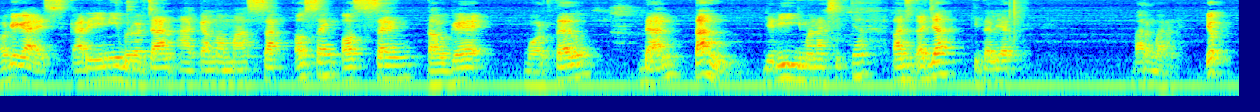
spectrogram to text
Oke guys, kali ini Bro Chan akan memasak oseng-oseng, tauge, wortel, dan tahu. Jadi gimana asiknya? Lanjut aja, kita lihat bareng-bareng. Yuk!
